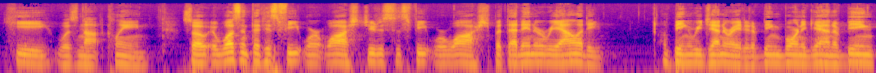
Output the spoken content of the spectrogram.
he was not clean. So it wasn't that his feet weren't washed, Judas's feet were washed, but that inner reality of being regenerated, of being born again, of being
